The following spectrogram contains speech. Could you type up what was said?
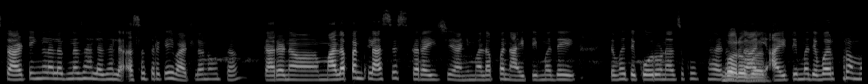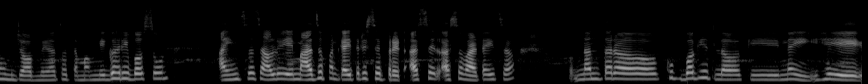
स्टार्टिंगला लग्न झालं झालं असं तर काही वाटलं नव्हतं. कारण मला पण क्लासेस करायचे आणि मला पण आय टी मध्ये तेव्हा ते कोरोनाचं खूप फॅड होतं. आणि आय टी मध्ये वर्क फ्रॉम होम जॉब मिळत होता. मग मी घरी बसून आईंचं चालू आहे माझं पण काहीतरी सेपरेट असेल असं वाटायचं. नंतर खूप बघितलं की नाही हे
